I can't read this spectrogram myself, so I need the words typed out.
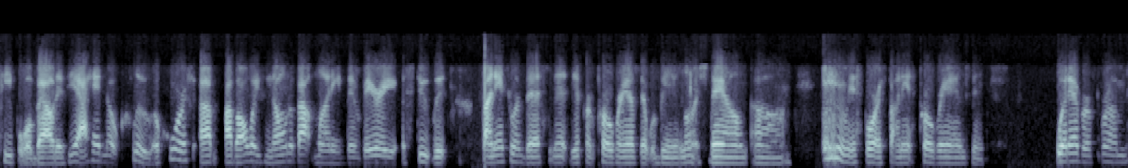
people about is, yeah, I had no clue. Of course, I've, I've always known about money, been very astute with financial investment, different programs that were being launched down um, as far as finance programs and whatever from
